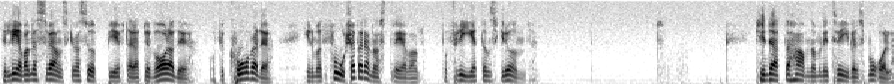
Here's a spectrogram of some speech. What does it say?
De levande svenskarnas uppgift är att bevara det och förkovra det genom att fortsätta denna strävan på frihetens grund. Kring detta hamnar man i tvivelsmål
